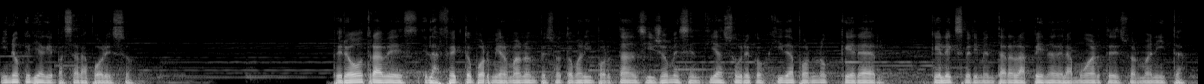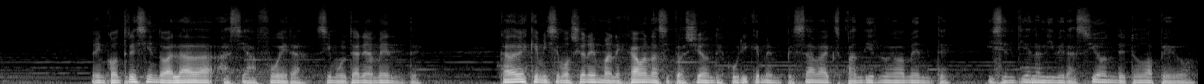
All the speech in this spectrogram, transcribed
y no quería que pasara por eso. Pero otra vez el afecto por mi hermano empezó a tomar importancia y yo me sentía sobrecogida por no querer que él experimentara la pena de la muerte de su hermanita. Me encontré siendo alada hacia afuera simultáneamente. Cada vez que mis emociones manejaban la situación, descubrí que me empezaba a expandir nuevamente y sentía la liberación de todo apego.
